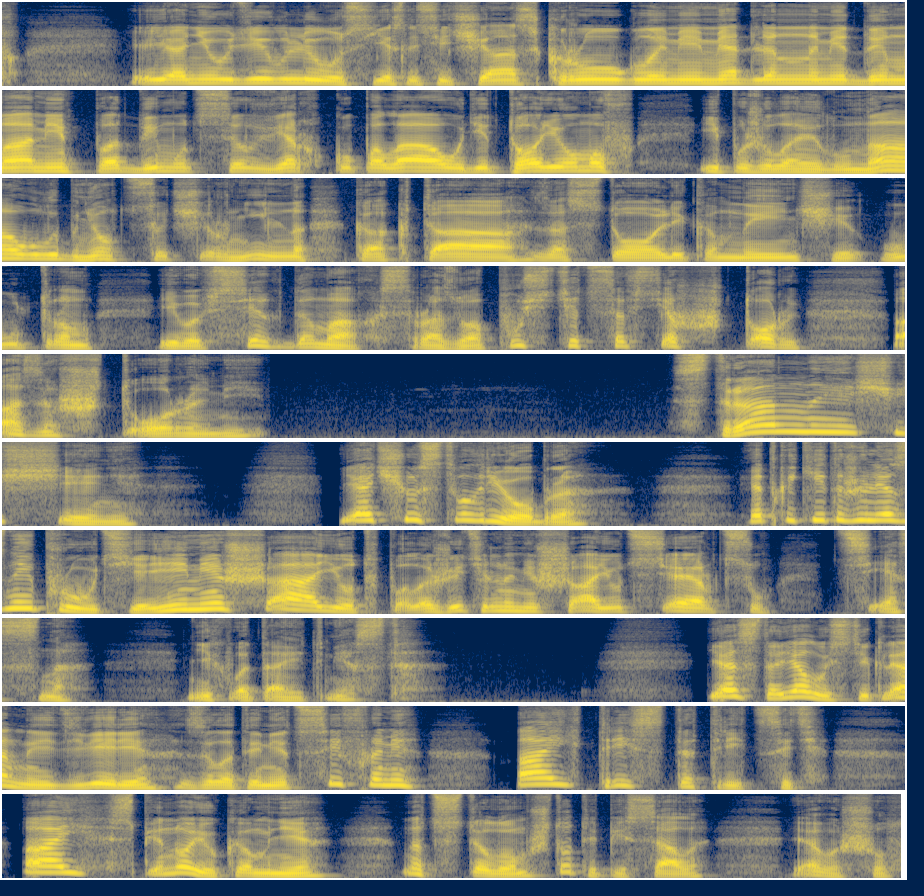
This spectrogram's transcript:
И я не удивлюсь, если сейчас круглыми медленными дымами подымутся вверх купола аудиториумов, и пожилая луна улыбнется чернильно, как та за столиком нынче утром, и во всех домах сразу опустятся все шторы, а за шторами... Странное ощущение. Я чувствовал ребра, Это какие-то железные прутья и мешают, положительно мешают сердцу. Тесно, не хватает места. Я стоял у стеклянной двери с золотыми цифрами «Ай-330». Ай спиною ко мне, над столом что-то писала. Я вошел.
